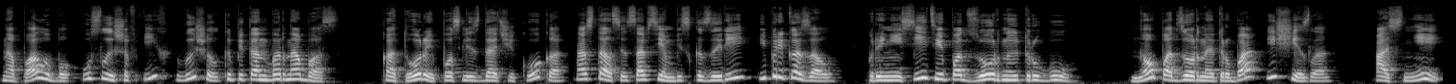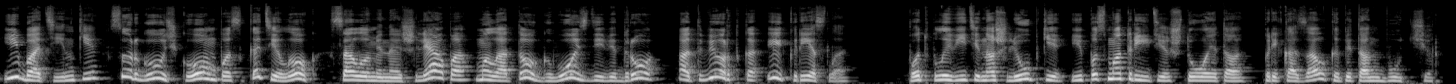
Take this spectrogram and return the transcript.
На палубу, услышав их, вышел капитан Барнабас, который после сдачи кока остался совсем без козырей и приказал Принесите подзорную трубу. Но подзорная труба исчезла, а с ней и ботинки, сургуч, компас, котелок, соломенная шляпа, молоток, гвозди, ведро, отвертка и кресло. «Подплывите на шлюпки и посмотрите, что это», – приказал капитан Бутчер.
